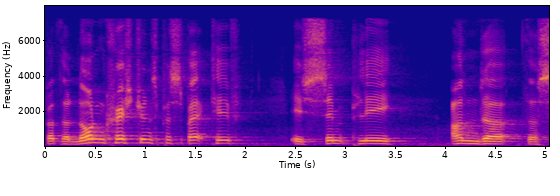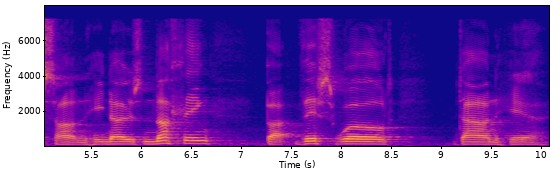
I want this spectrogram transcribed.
But the non Christian's perspective is simply under the sun. He knows nothing but this world down here.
